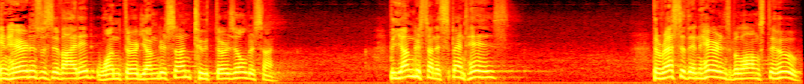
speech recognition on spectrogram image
Inheritance was divided one third younger son, two thirds older son. The younger son has spent his. The rest of the inheritance belongs to who?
